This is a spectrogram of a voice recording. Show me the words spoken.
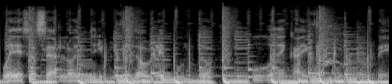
puedes hacerlo en www.jugodecaigua.pe.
